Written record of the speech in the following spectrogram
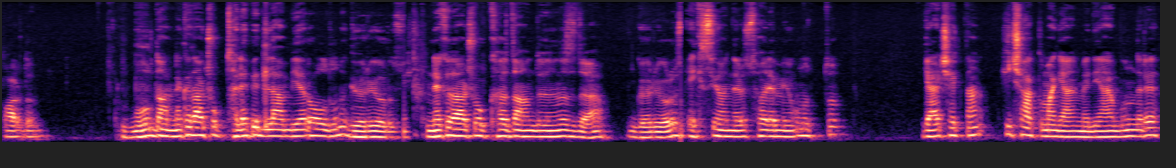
pardon. Buradan ne kadar çok talep edilen bir yer olduğunu görüyoruz. Ne kadar çok kazandığınızı da görüyoruz. Eksi yönleri söylemeyi unuttum. Gerçekten hiç aklıma gelmedi. Yani bunları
